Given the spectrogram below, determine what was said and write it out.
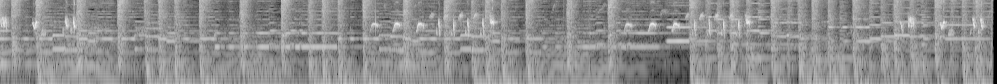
much.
